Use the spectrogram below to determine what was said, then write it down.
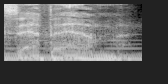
Mix FM.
